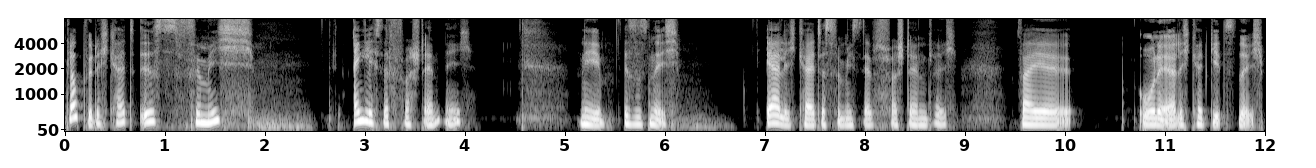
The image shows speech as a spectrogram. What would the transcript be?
Glaubwürdigkeit ist für mich eigentlich selbstverständlich. Nee, ist es nicht. Ehrlichkeit ist für mich selbstverständlich, weil ohne Ehrlichkeit geht's nicht.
